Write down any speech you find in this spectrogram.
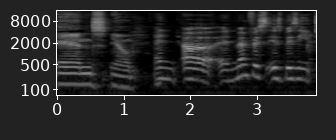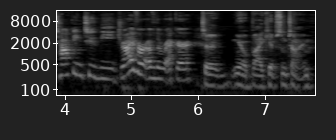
And you know, And uh, and Memphis is busy talking to the driver of the wrecker. to you know buy Kip some time.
